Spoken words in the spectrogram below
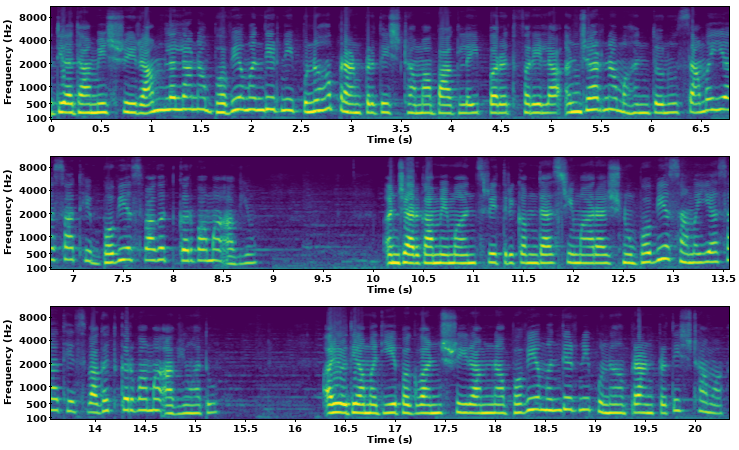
અયોધ્યા ધામે શ્રી રામલલ્લાના ભવ્ય મંદિરની પુનઃ પ્રાણ પ્રતિષ્ઠામાં ભાગ લઈ પરત ફરેલા અંજારના મહંતોનું સામૈયા સાથે ભવ્ય સ્વાગત કરવામાં આવ્યું. અંજાર ગામે મહંત શ્રી ત્રિકમદાસજી મહારાજનું ભવ્ય સામૈયા સાથે સ્વાગત કરવામાં આવ્યું હતું. અયોધ્યા મધ્યે ભગવાન શ્રીરામના ભવ્ય મંદિરની પુનઃ પ્રાણ પ્રતિષ્ઠામાં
